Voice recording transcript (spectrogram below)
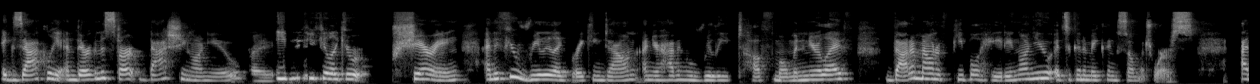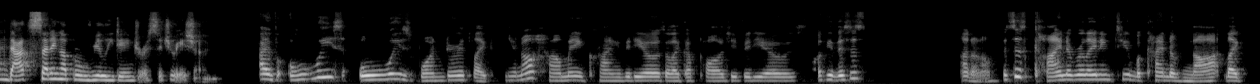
Exactly. And they're going to start bashing on you, right. even if you feel like you're sharing. And if you're really like breaking down and you're having a really tough moment in your life, that amount of people hating on you, it's going to make things so much worse. And that's setting up a really dangerous situation. I've always, always wondered, like, you know, how many crying videos or like apology videos? Okay, this is, I don't know, this is kind of relating to, you, but kind of not. Like,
